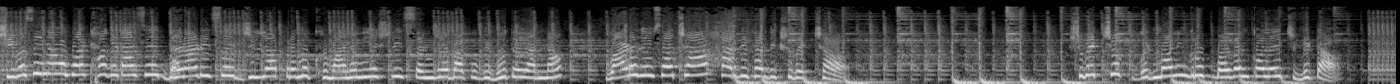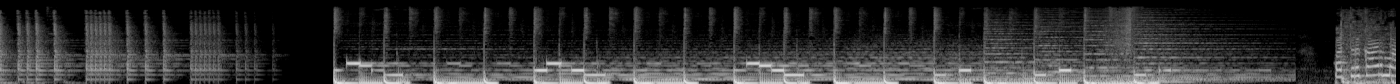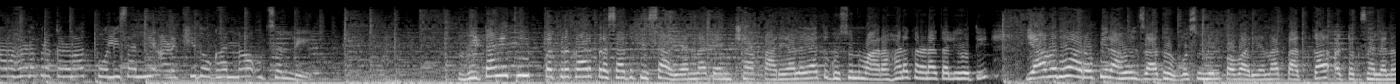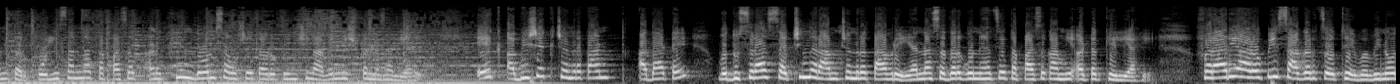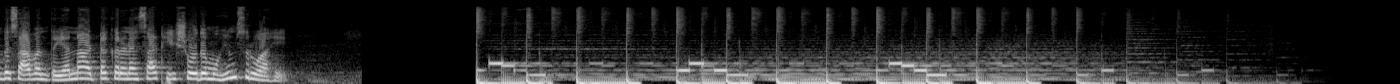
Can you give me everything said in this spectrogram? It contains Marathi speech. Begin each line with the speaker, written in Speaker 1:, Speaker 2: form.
Speaker 1: शिवसेना उबाठा गटाचे धडाडीचे जिल्हा प्रमुख माननीय श्री संजय बापू विभूते यांना वाढदिवसाच्या हार्दिक हार्दिक शुभेच्छा. शुभेच्छुक good morning group Balwant college Vita पत्रकार मारहाण प्रकरणात पोलिसांनी आणखी दोघांना उचलले. विटा येथील पत्रकार प्रसाद पिसाळ यांना त्यांच्या कार्यालयात घुसून मारहाण करण्यात आली होती. यामध्ये आरोपी राहुल जाधव व सुनील पवार यांना तात्काळ अटक झाल्यानंतर पोलिसांना तपासात आणखी दोन संशयित आरोपींची नावे निष्पन्न झाली आहेत. एक अभिषेक चंद्रकांत आधाटे व दुसरा सचिन रामचंद्र तावरे यांना सदर गुन्ह्याचे तपासकामी अटक केली आहे. फरारी आरोपी सागर चौथे व विनोद सावंत यांना अटक करण्यासाठी शोध मोहीम सुरू आहे.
